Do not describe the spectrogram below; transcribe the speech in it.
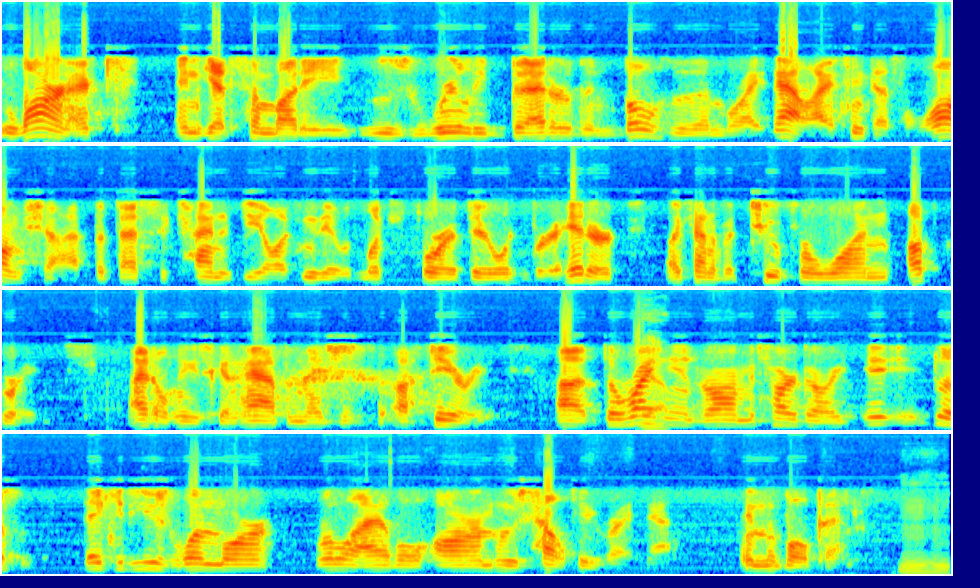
Larnach and get somebody who's really better than both of them right now. I think that's a long shot, but that's the kind of deal I think they would look for if they're looking for a hitter, like kind of a two for one upgrade. I don't think it's going to happen. That's just a theory. Uh, the right-handed arm, it's hard to argue. It, it, listen, they could use one more reliable arm who's healthy right now in the bullpen. Mm-hmm.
